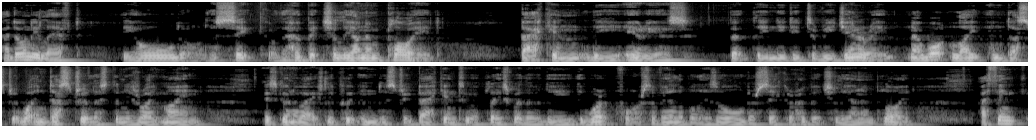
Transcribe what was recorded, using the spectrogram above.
had only left the old or the sick or the habitually unemployed back in the areas that they needed to regenerate. Now, what light industri- what industrialist in his right mind is going to actually put industry back into a place where the, the, the workforce available is old or sick or habitually unemployed? I think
